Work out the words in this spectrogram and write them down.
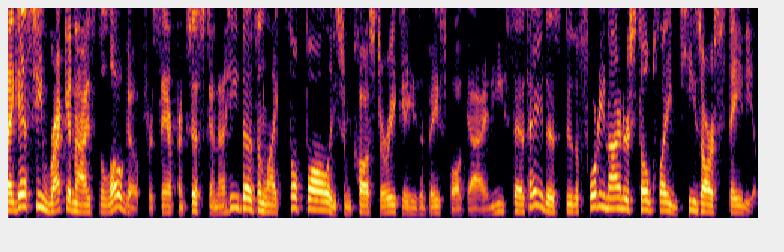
I guess he recognized the logo for San Francisco. Now he doesn't like football. He's from Costa Rica. He's a baseball guy. And he says, Hey, does do the 49ers still play in Kezar Stadium?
